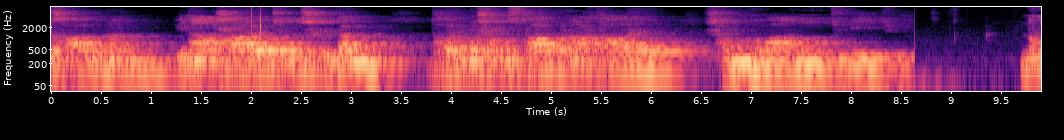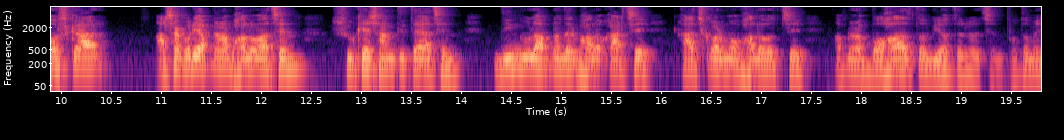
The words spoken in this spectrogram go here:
সাধুনাং বিনাশায় চ দুষ্কৃতং ধর্ম সংস্থাপনার্থায় সম্ভবামি যুগে যুগে। নমস্কার, আশা করি আপনারা ভালো আছেন, সুখে শান্তিতে আছেন। দিনগুলো আপনাদের ভালো কাটছে, কাজকর্ম ভালো হচ্ছে, আপনারা বহাল তবিয়তে রয়েছেন। প্রথমে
